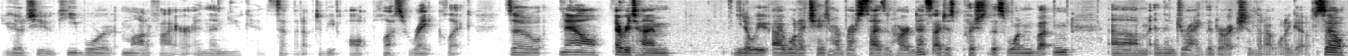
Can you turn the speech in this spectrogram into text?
you go to keyboard modifier and then you can set that up to be alt plus right click. So now every time you know we I want to change my brush size and hardness, I just push this one button um, and then drag the direction that I want to go. So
